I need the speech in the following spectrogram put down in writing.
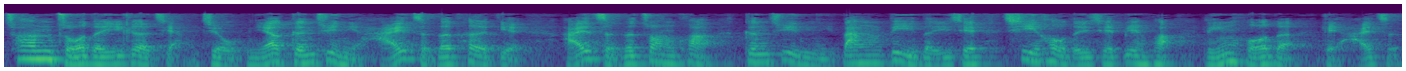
穿着的一个讲究，你要根据你孩子的特点、孩子的状况，根据你当地的一些气候的一些变化，灵活的给孩子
